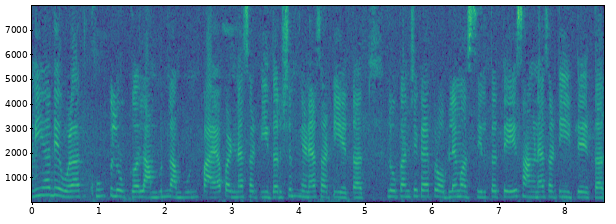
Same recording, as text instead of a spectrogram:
आणि या देवळात खूप लोक लांबून लांबून पाया पडण्यासाठी दर्शन घेण्यासाठी येतात. लोकांचे काय प्रॉब्लेम असतील तर ते सांगण्यासाठी इथे येतात.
